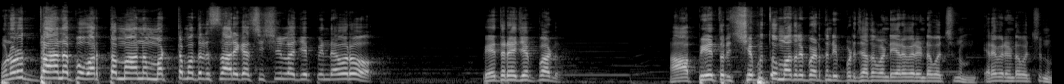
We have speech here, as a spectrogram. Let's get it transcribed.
పునరుద్ధానపు వర్తమానం మొట్టమొదటిసారిగా శిష్యుల్లో చెప్పింది ఎవరు? పేతురే చెప్పాడు. ఆ పేతురు చెబుతూ మొదలు పెడుతుంది ఇప్పుడు చదవండి ఇరవై రెండవ వచ్చును ఇరవై రెండవ వచ్చును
